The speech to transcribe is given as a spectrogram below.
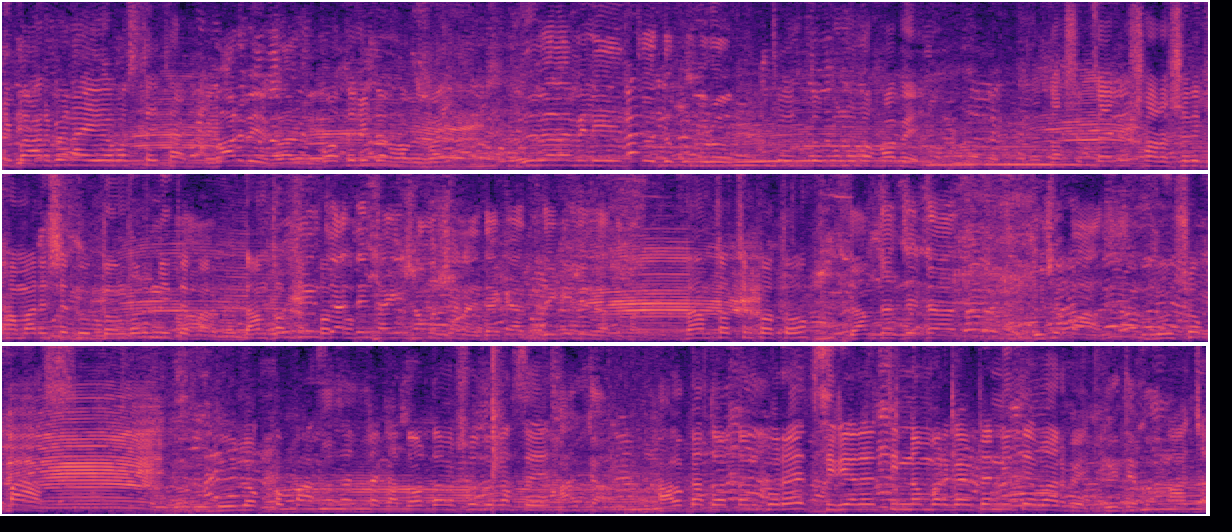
কি পারবে না এই অবস্থায় থাকবে? পারবে পারবে কত লিটার হবে ভাই? দুই বেলা মিলিয়ে চোদ্দ পনেরো। চোদ্দ পনেরো হবে। দর্শক চাইলে সরাসরি খামার এসে দুধ দন করে নিতে পারবে। দাম চাচ্ছেন কত? দিন থাকি সমস্যা নাই। দেখা দেখে দাম চাচ্ছেন কত? দাম যাচ্ছে এটা দুশো পাঁচ। দুশো পাঁচ। দুই লক্ষ পাঁচ হাজার টাকা। দরদামের সুযোগ আছে? হালকা। হালকা দরদাম করে সিরিয়ালের তিন নম্বর গাড়িটা নিতে পারবে। নিতে পারবে। আচ্ছা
